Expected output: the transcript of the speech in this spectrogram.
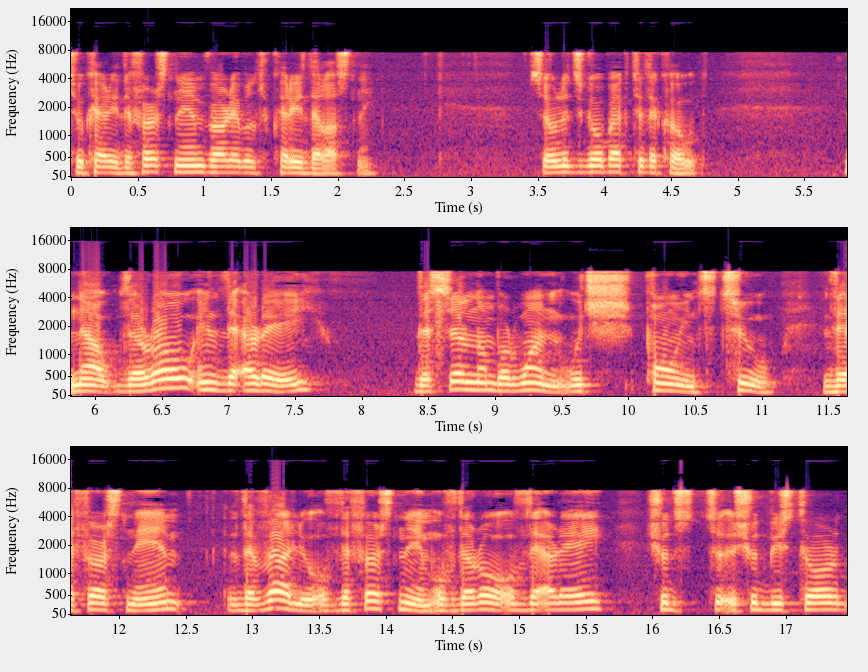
to carry the first name variable to carry the last name. So let's go back to the code. Now the row in the array the cell number one which points to the first name the value of the first name of the row of the array should should be stored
